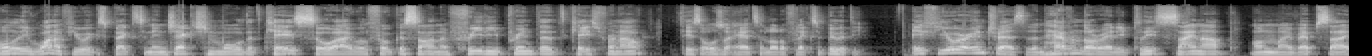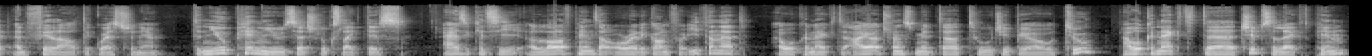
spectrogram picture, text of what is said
only one of you expects an injection molded case, so I will focus on a 3D printed case for now. This also adds a lot of flexibility. If you are interested and haven't already, please sign up on my website and fill out the questionnaire. The new pin usage looks like this. As you can see, a lot of pins are already gone for Ethernet. I will connect the IR transmitter to GPIO2. I will connect the chip select pin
